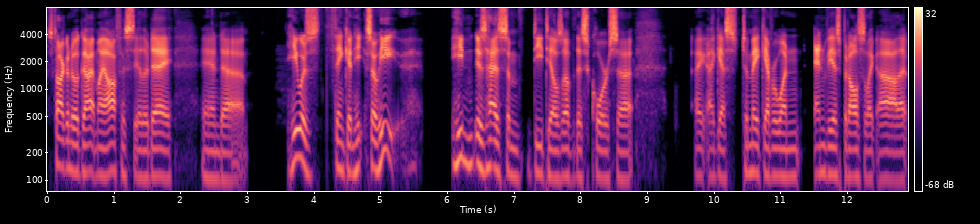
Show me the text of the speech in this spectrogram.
was talking to a guy at my office the other day, and uh, he was thinking he so he he is has some details of this course. Uh, I, I guess to make everyone envious, but also like ah, that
